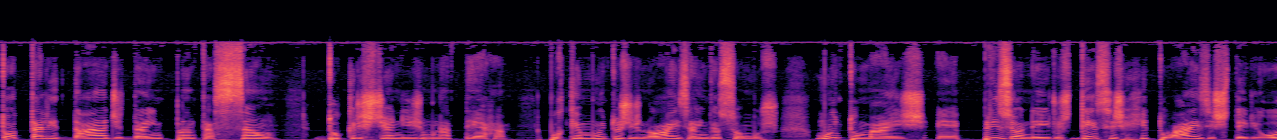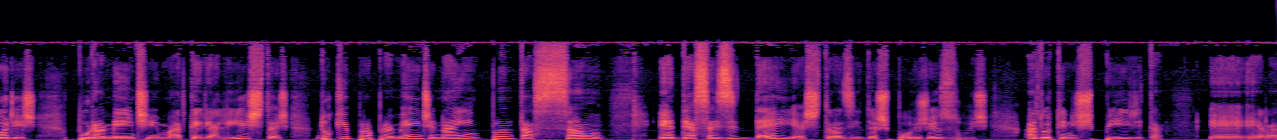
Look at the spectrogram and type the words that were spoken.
totalidade da implantação do cristianismo na Terra. Porque muitos de nós ainda somos muito mais é, prisioneiros desses rituais exteriores puramente materialistas do que propriamente na implantação é, dessas ideias trazidas por Jesus. A doutrina espírita é, ela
